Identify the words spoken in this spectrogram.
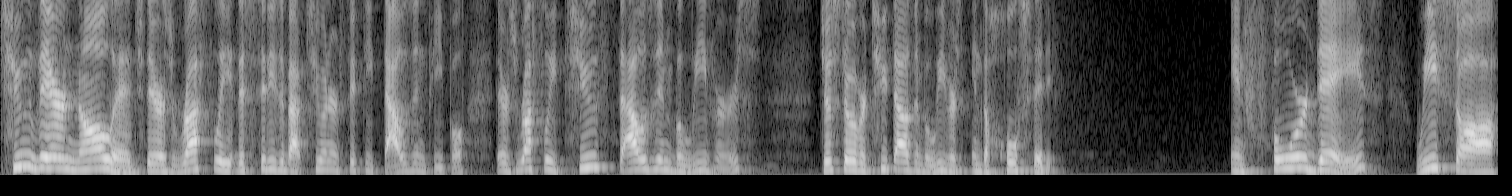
To their knowledge, there's roughly, this city's about 250,000 people. There's roughly 2,000 believers, just over 2,000 believers in the whole city. In four days, we saw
